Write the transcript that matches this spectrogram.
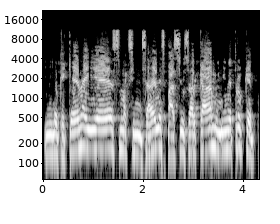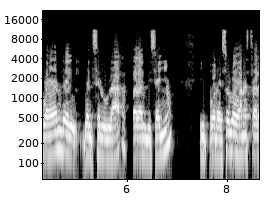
Y lo que quieren ahí es maximizar el espacio, usar cada milímetro que puedan del, del celular para el diseño y por eso lo van a estar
